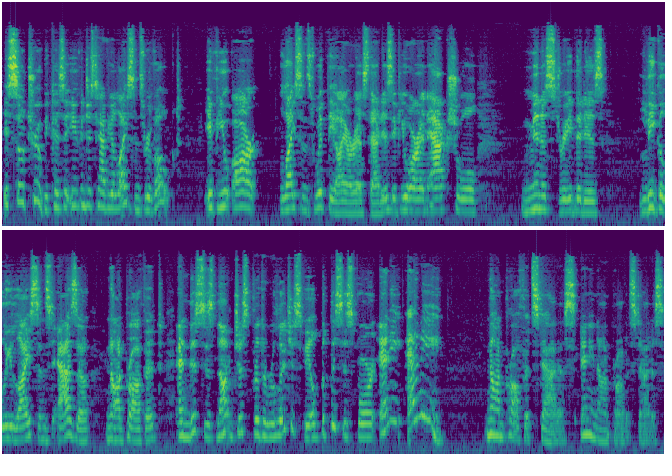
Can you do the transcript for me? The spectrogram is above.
It's so true because you can just have your license revoked. If you are licensed with the IRS, that is, if you are an actual ministry that is legally licensed as a nonprofit, and this is not just for the religious field, but this is for any any nonprofit status, any nonprofit status.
